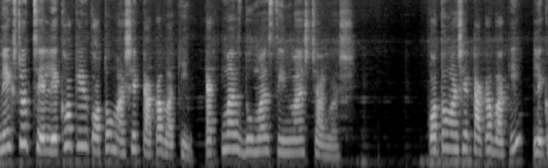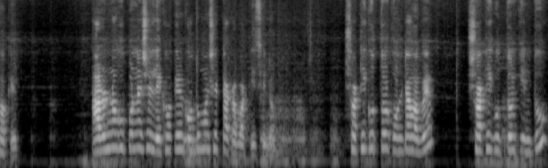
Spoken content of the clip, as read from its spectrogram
নেক্সট হচ্ছে লেখকের কত মাসের টাকা বাকি? এক মাস, দু মাস, তিন মাস, চার মাস। কত মাসের টাকা বাকি লেখকের? আরণ্যক উপন্যাসের লেখকের কত মাসের টাকা বাকি ছিল? সঠিক উত্তর কোনটা হবে? সঠিক উত্তর কিন্তু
